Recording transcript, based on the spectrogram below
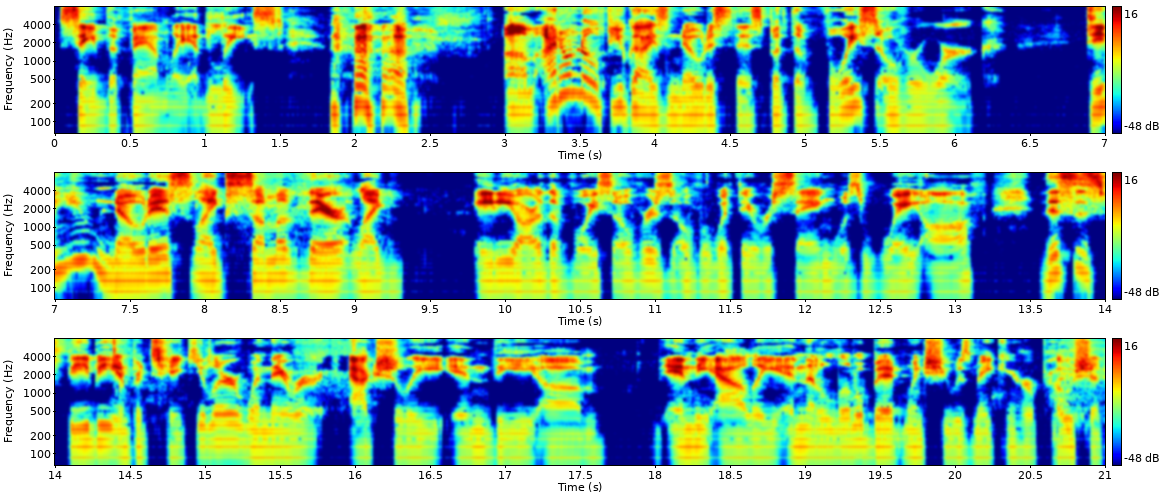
save the family at least. um, I don't know if you guys noticed this, but the voiceover work. Didn't you notice like some of their like ADR, the voiceovers over what they were saying was way off. This is Phoebe in particular when they were actually in the um in the alley and then a little bit when she was making her potion.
